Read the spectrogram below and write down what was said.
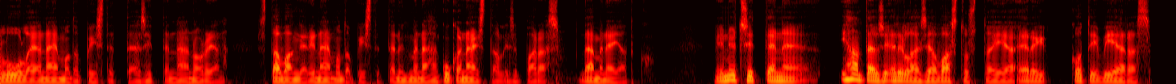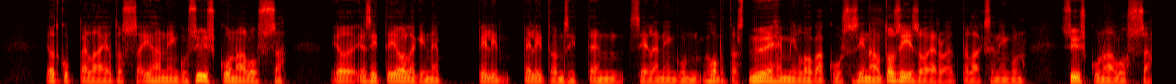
Luule ja näin monta pistettä ja sitten nämä Norjan Stavangeri näin monta pistettä. Nyt me nähdään, kuka näistä oli se paras. Tämä menee jatkoon. Niin nyt sitten ihan täysin erilaisia vastustajia, eri kotivieras. Jotkut pelaa jo tuossa ihan niin kuin syyskuun alussa jo, ja sitten joillakin ne pelit, pelit on sitten siellä niin kuin huomattavasti myöhemmin lokakuussa. Siinä on tosi iso ero, että pelaako se niin kuin syyskuun alussa,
